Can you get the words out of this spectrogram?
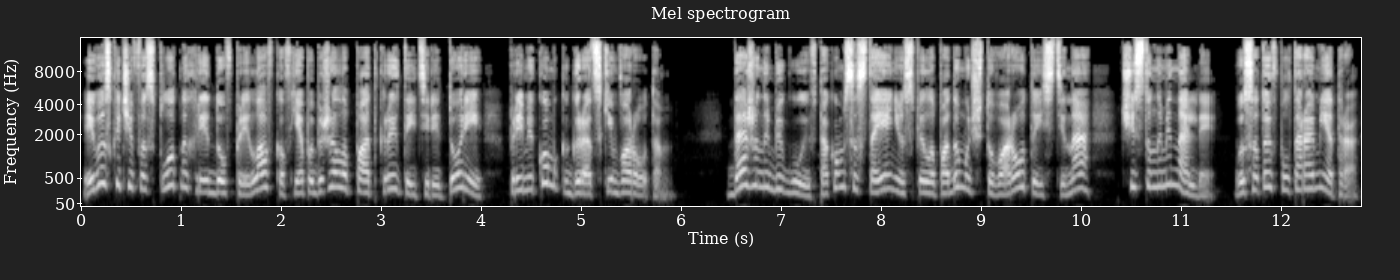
и, выскочив из плотных рядов прилавков, я побежала по открытой территории прямиком к городским воротам. Даже на бегу и в таком состоянии успела подумать, что ворота и стена чисто номинальные, высотой в полтора метра,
